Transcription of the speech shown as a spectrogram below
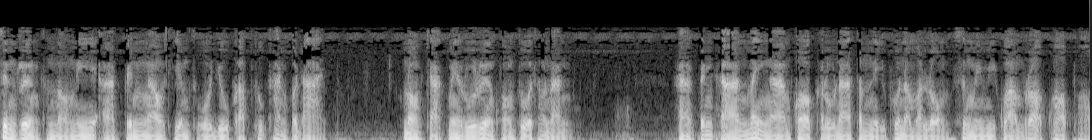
ซึ่งเรื่องทำนองนี้อาจเป็นเงาเทียมตัวอยู่กับทุกท่านก็ได้ นอกจากไม่รู้เรื่องของตัวเท่านั้น หากเป็นการไม่งามก็กรุณาตำหนิผู้นำมาลง ซึ่งไม่มีความรอบคอบพอ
